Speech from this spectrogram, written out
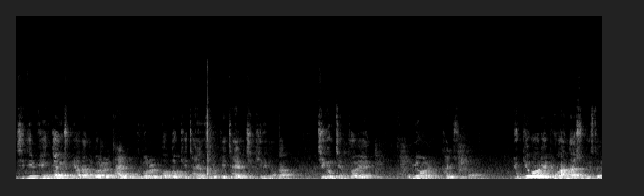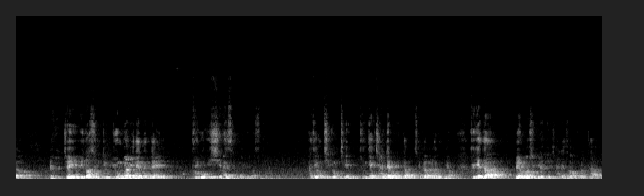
시스템이 굉장히 중요하다는 걸 알고 그거를 어떻게 자연스럽게 잘 지키느냐가 지금 챕터의 운명을 가릴 수 있다. 6개월의 표가 안 날 수도 있어요. 저희 위너스는 지금 6년이 됐는데 굴곡이 심했습니다. 위너스도. 하지만 지금 제- 굉장히 잘 되고 있다고 생각을 하거든요. 그게 다 멤버십 위원들이 잘해서 그렇다.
